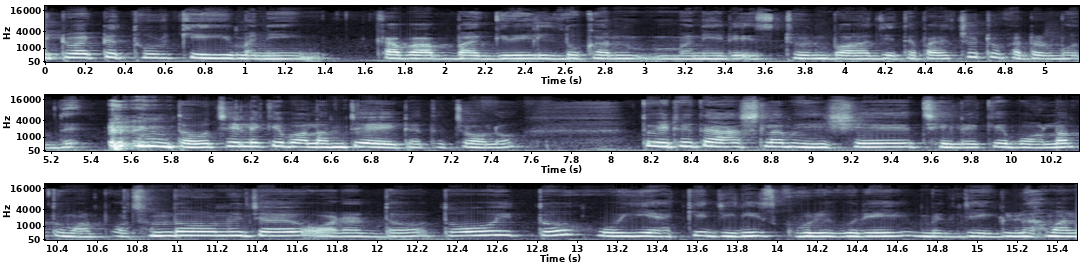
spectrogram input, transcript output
একটু একটা তুর্কি মানে কাবাব বা গ্রিল দোকান মানে রেস্টুরেন্ট বলা যেতে পারে ছোটোখাটোর মধ্যে। তো ছেলেকে বললাম যে এইটাতে চলো। তো এটাতে আসলাম, এসে ছেলেকে বললাম, তোমার পছন্দ অনুযায়ী অর্ডার দাও। তো ওই তো ওই একই জিনিস ঘুরে ঘুরে যেগুলো আমার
